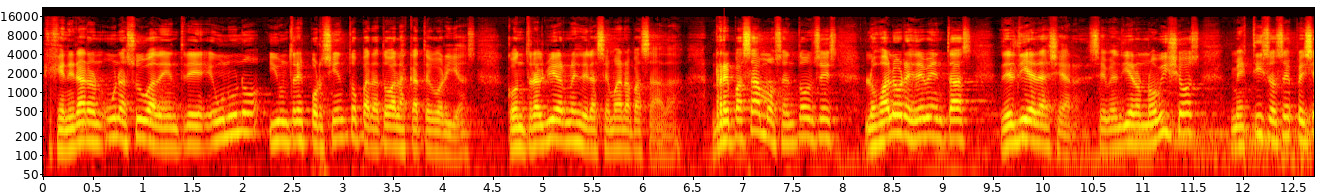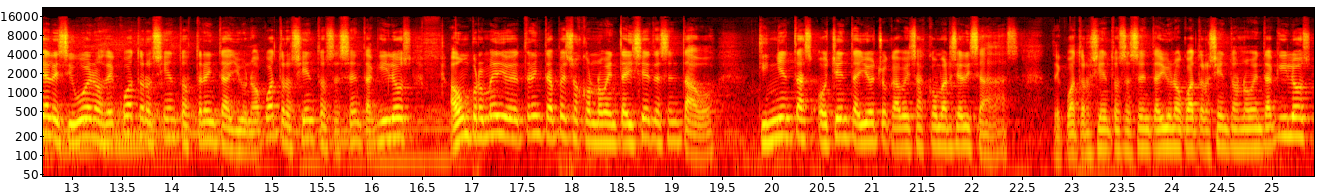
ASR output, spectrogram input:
que generaron una suba de entre un 1 y un 3% para todas las categorías, contra el viernes de la semana pasada. Repasamos entonces los valores de ventas del día de ayer. Se vendieron novillos, mestizos especiales y buenos de 431 a 460 kilos a un promedio de 30 pesos con 97 centavos 588 cabezas comercializadas. De 461 a 490 kilos,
